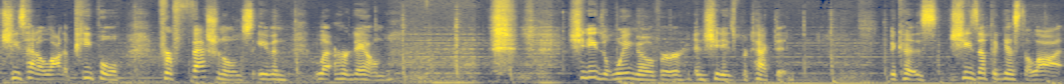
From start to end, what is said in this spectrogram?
she's had a lot of people, professionals even, let her down. she needs a wing over and she needs protected because she's up against a lot.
